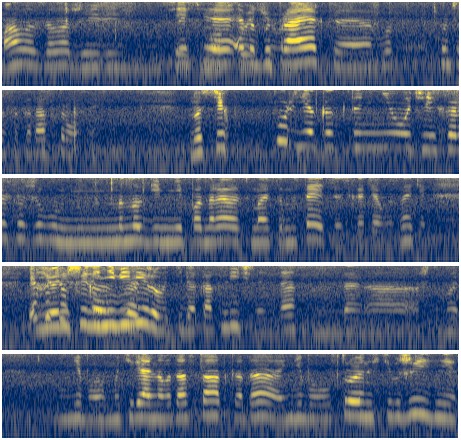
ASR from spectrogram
мало заложили. То есть э, этот бы проект э, вот кончился катастрофой. Но с тех пор я как-то не очень хорошо живу. Многим не понравилась моя самостоятельность, хотя вы знаете, я Ее хочу решили сказать- нивелировать тебя как личность, да, Да. э, чтобы не было материального достатка, да, не было устроенности в жизни,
